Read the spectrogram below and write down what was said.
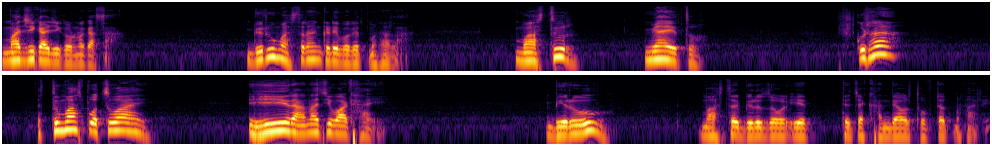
माझी काळजी करू नका असा. बिरू मास्तरांकडे बघत म्हणाला मास्तूर मी आहे येतो कुठं? तुम्हास पोचवा आहे ही रानाची वाट आहे. बिरू. मास्तर बिरूजवळ येत त्याच्या खांद्यावर थोपटत म्हणाले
